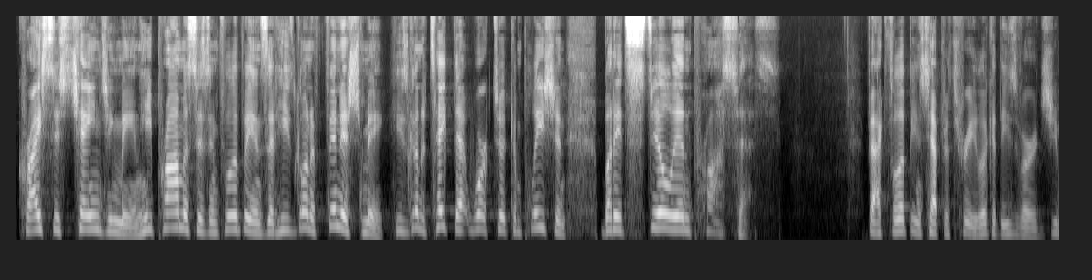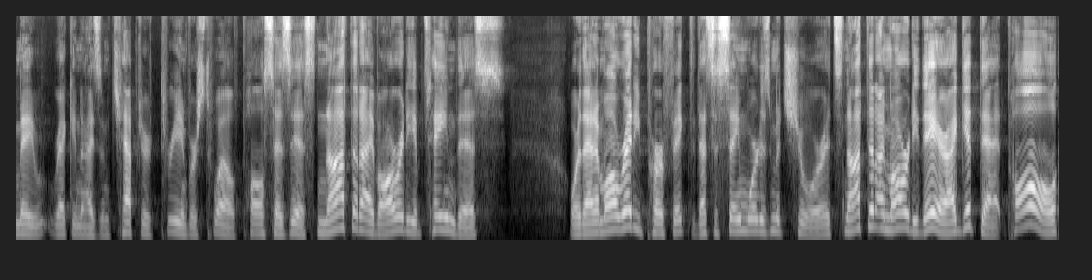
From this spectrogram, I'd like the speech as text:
Christ is changing me, and He promises in Philippians that He's going to finish me. He's going to take that work to completion, but it's still in process. In fact, Philippians chapter 3, look at these words. You may recognize them. Chapter 3 and verse 12, Paul says this Not that I've already obtained this or that I'm already perfect. That's the same word as mature. It's not that I'm already there. I get that. Paul,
